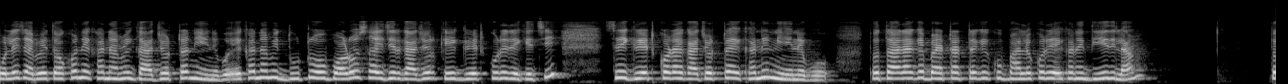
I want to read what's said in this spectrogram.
গলে যাবে, তখন এখানে আমি গাজরটা নিয়ে নেব। এখানে আমি দুটো বড় সাইজের গাজরকে গ্রেট করে রেখেছি। সেই গ্রেট করা গাজরটা এখানে নিয়ে নেব। তো তার আগে ব্যাটারটাকে খুব ভালো করে এখানে দিয়ে দিলাম। তো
